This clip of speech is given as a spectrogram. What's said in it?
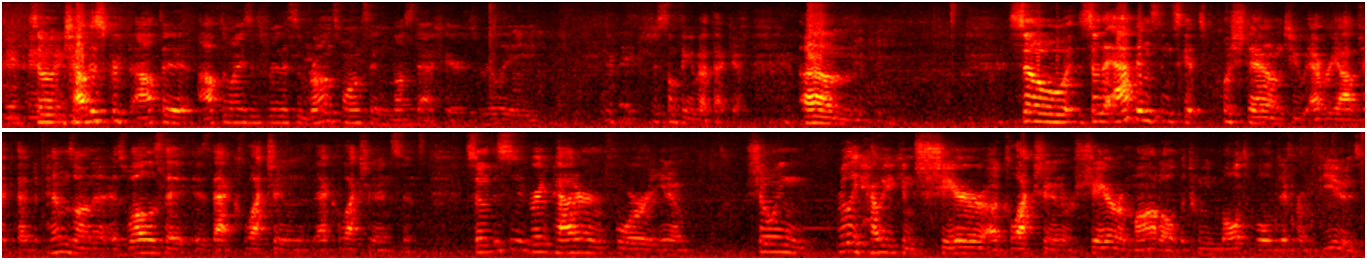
So JavaScript opti- optimizes for this. Ron Swanson mustache hair is really just something about that GIF. Um, so, so the app instance gets pushed down to every object that depends on it, as well as that is that collection that collection instance. So this is a great pattern for you know showing really how you can share a collection or share a model between multiple different views.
